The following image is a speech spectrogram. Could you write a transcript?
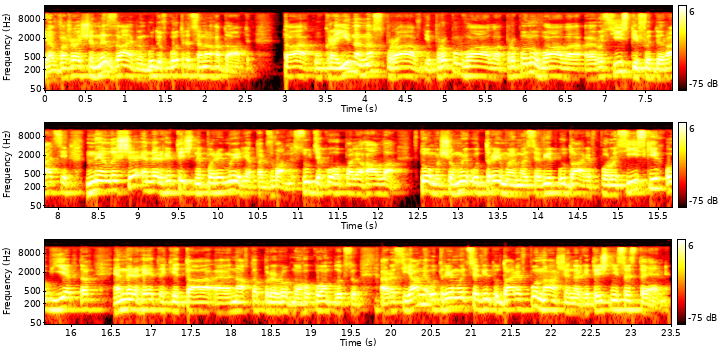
я вважаю, що не зайвим буде вкотре це нагадати. Так, Україна насправді пропонувала, пропонувала е, Російській Федерації не лише енергетичне перемир'я, так зване, суть якого полягала в тому, що ми утримуємося від ударів по російських об'єктах енергетики та е, нафтопереробного комплексу. А росіяни утримуються від ударів по нашій енергетичній системі.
